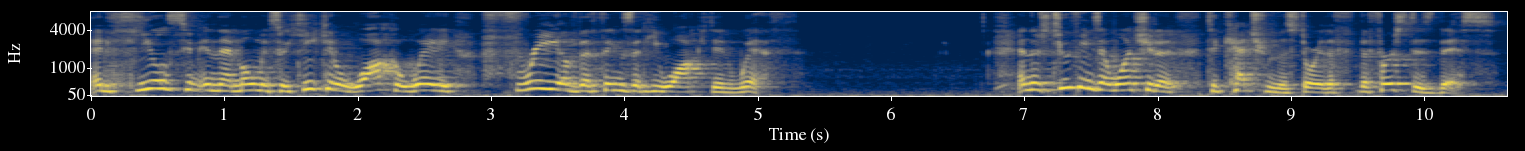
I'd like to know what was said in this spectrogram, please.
and heals him in that moment so he can walk away free of the things that he walked in with. And there's two things I want you to, to catch from the story. The, the first is this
